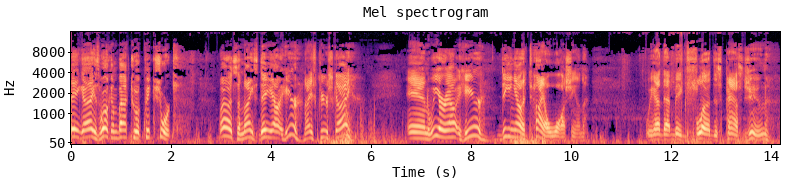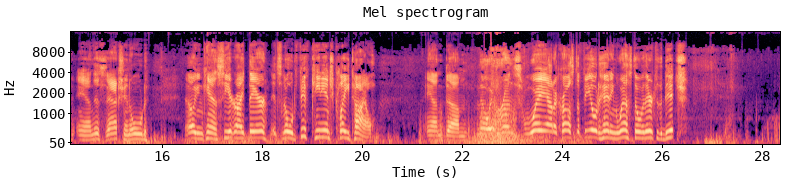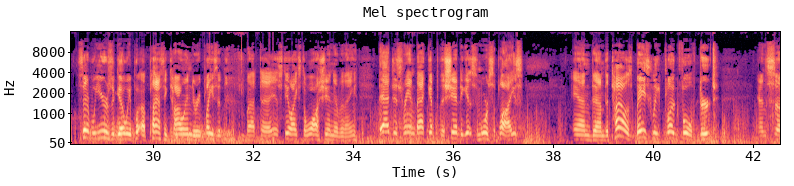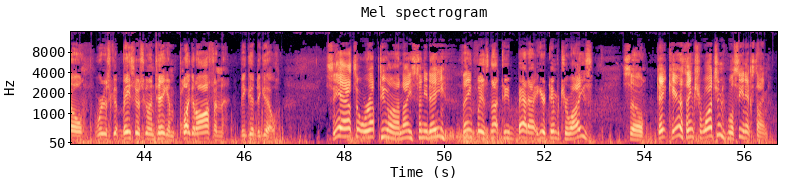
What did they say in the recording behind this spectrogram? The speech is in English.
Hey guys, welcome back to a quick short. Well, it's a nice day out here, nice clear sky. And we are out here digging out a tile wash in. We had that big flood this past June, and this is actually an old, oh, you can kind of see it right there. It's an old 15 inch clay tile. And um, no, it runs way out across the field, heading west over there to the ditch several years ago we put a plastic tile in to replace it but uh, it still likes to wash in everything. Dad just ran back up to the shed to get some more supplies and um, the tile is basically plugged full of dirt and so we're just basically just going to take and plug it off and be good to go. So yeah that's what we're up to on a nice sunny day. Thankfully it's not too bad out here temperature wise so take care. Thanks for watching. We'll see you next time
